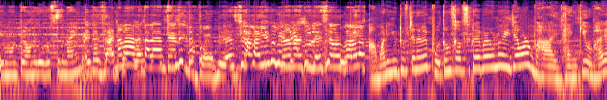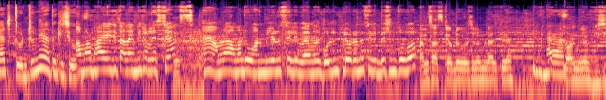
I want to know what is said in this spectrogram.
এই মুহূর্তে আমাদের উপস্থিত নাই। না না না আনতে আমার আমার ইউটিউব চ্যানেলের প্রথম সাবস্ক্রাইবার হলো এই যে আমার ভাই। থ্যাংক ইউ ভাই। আজ তোর জন্য এত কিছু। আমার ভাই এই যে তালা নিয়ে চলে এসেছে। হ্যাঁ আমরা আমাদের ওয়ান সেলিব্রেট আমাদের গোল্ডেন প্লে বাটনের সেলিব্রেশন করব। আমি সাবস্ক্রাইব করেছিলাম আজকে ওয়ান মিলিয়ন হয়েছে।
